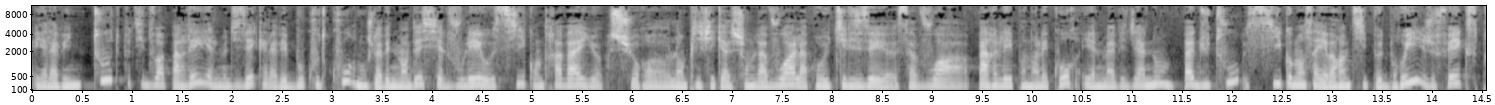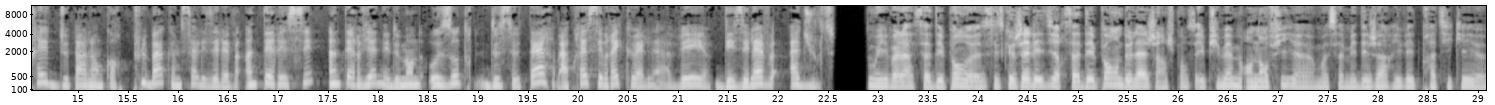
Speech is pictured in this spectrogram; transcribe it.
et elle avait une toute petite voix parlée et elle me disait qu'elle avait beaucoup de cours. Donc je lui avais demandé si elle voulait aussi qu'on travaille sur euh, l'amplification de la voix là pour utiliser sa voix parlée pendant les cours et elle m'avait dit ah non, pas du tout. Si commence à y avoir un petit peu de bruit, je fais exprès de parler encore plus bas comme ça les élèves intéressés interviennent et demandent aux autres de se taire. Après c'est vrai que elle avait des élèves adultes. Oui, voilà, ça dépend. euh, C'est ce que j'allais dire. Ça dépend de l'âge, hein, je pense. Et puis même en amphi, euh, moi, ça m'est déjà arrivé de pratiquer euh,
